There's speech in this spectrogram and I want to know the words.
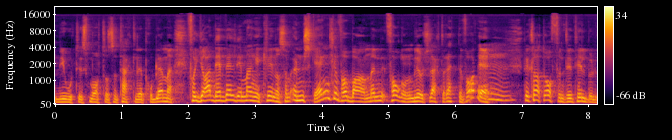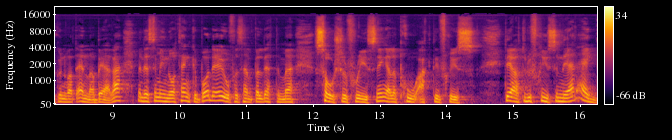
idiotisk måte å takle det problemet. For ja, det er veldig mange kvinner som ønsker egentlig å få barn, men forholdene blir jo ikke lagt til rette for dem. Mm. Det er klart offentlige tilbud kunne vært enda bedre, men det som jeg nå tenker på, det er jo f.eks. dette med social freezing, eller proaktiv frys. Det er at du fryser ned egg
